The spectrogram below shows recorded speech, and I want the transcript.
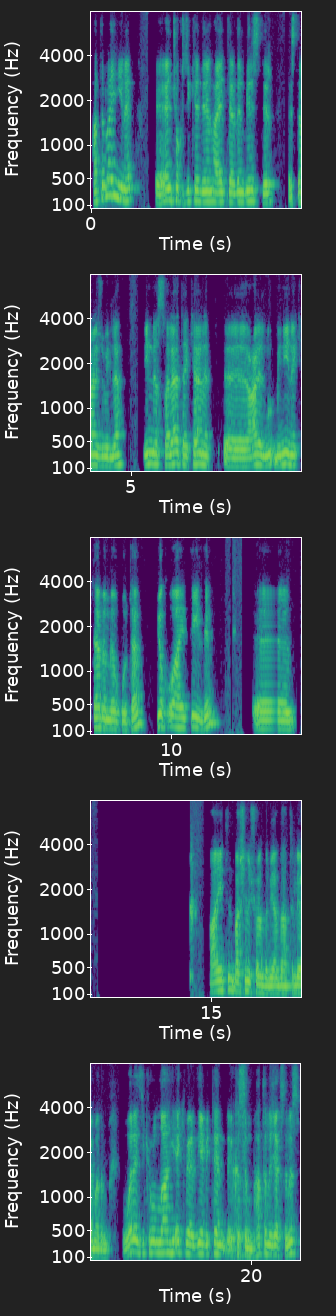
Hatırlayın yine e, en çok zikredilen ayetlerden birisidir. Estaizu billah. İnne salate kânet e, alel mu'minine kitaben mevkuta. Yok o ayet değildi. E, ayetin başını şu anda bir anda hatırlayamadım. Ve zikrullahi ekber diye biten e, kısım hatırlayacaksınız.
